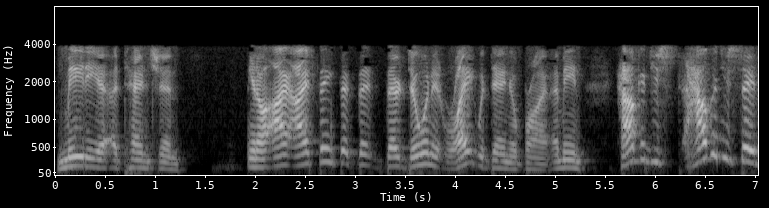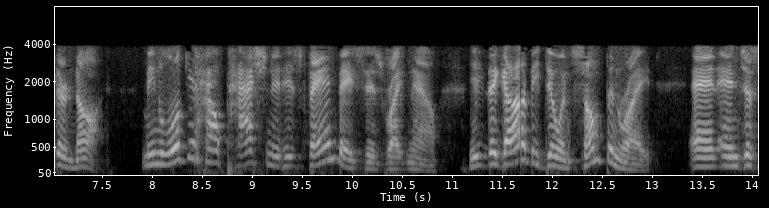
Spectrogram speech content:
media attention. You know, I, I think that, that they're doing it right with Daniel Bryan. I mean, how could you how could you say they're not? I mean, look at how passionate his fan base is right now. They got to be doing something right. And and just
